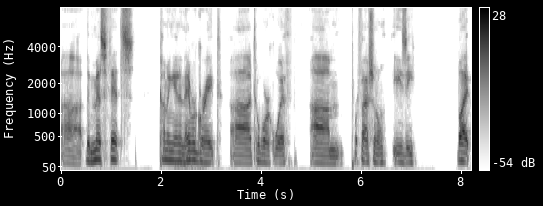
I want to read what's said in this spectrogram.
uh the misfits coming in and they were great uh to work with um professional easy but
